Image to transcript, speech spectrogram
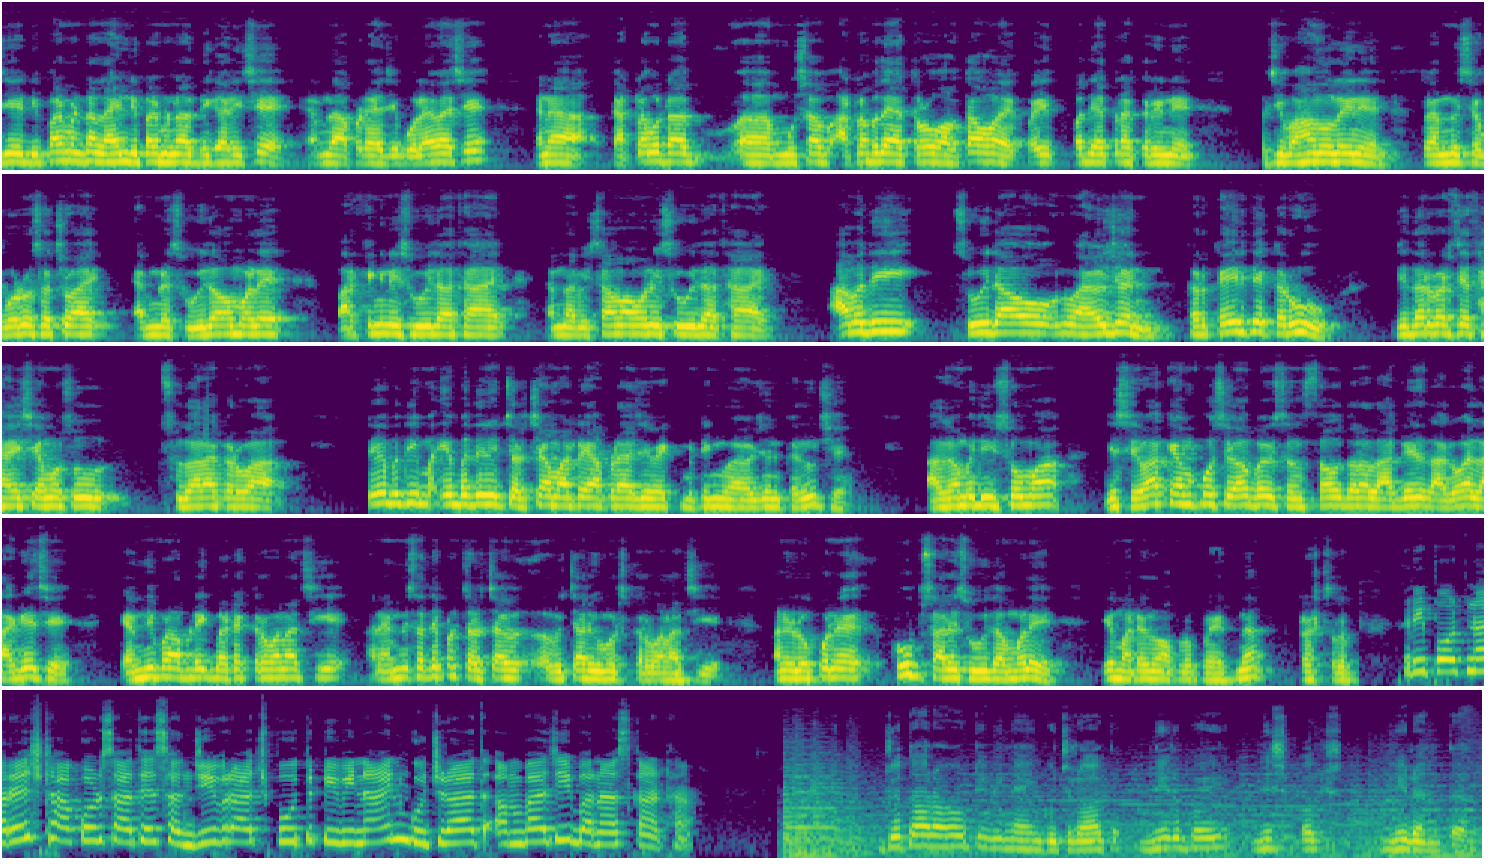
જે ડિપાર્ટમેન્ટના, લાઇન ડિપાર્ટમેન્ટના અધિકારી છે, એમને આપણે આજે બોલાવ્યા છે. એના આટલા બધા મુસાફ આટલા બધા યાત્રાળુ આવતા હોય પછી પદયાત્રા કરીને, પછી વાહનો લઈને, તો એમની સગવડો સચવાય, એમને સુવિધાઓ મળે, પાર્કિંગની સુવિધા થાય, એમના વિસામાઓની સુવિધા થાય. આ બધી સુવિધાઓનું આયોજન કઈ રીતે કરવું, જે દર વર્ષે થાય છે, એમાં શું સુધારા કરવા, તો એ બધી એ બધીની ચર્ચા માટે આપણે આજે એક મિટિંગનું આયોજન કર્યું છે. આગામી દિવસોમાં જે સેવા કેમ્પો સેવાભાવી સંસ્થાઓ દ્વારા લાગે, લાગવા લાગે છે એમની પણ આપણે એક બેઠક કરવાના છીએ અને એમની સાથે પણ ચર્ચા વિચાર વિમર્શ કરવાના છીએ અને લોકોને ખૂબ સારી સુવિધા મળે એ માટેનો આપણો પ્રયત્ન ટ્રસ્ટ તરફ રિપોર્ટ નરેશ ઠાકોર સાથે સંજીવ રાજપૂત ટીવી નાઇન ગુજરાત અંબાજી બનાસકાંઠા. જોતા રહો ટીવી નાઇન ગુજરાત નિર્ભય નિષ્પક્ષ નિરંતર.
